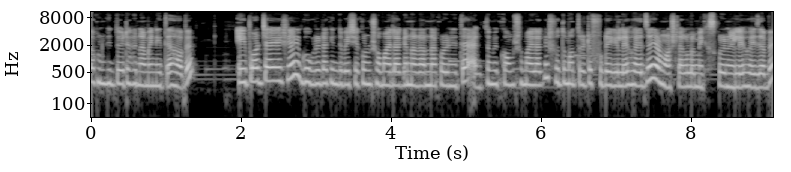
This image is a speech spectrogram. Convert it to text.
তখন কিন্তু এটাকে নামিয়ে নিতে হবে। এই পর্যায়ে এসে ঘুগনিটা কিন্তু বেশিক্ষণ সময় লাগে না রান্না করে নিতে। একদমই কম সময় লাগে, শুধুমাত্র এটা ফুটে গেলে হয়ে যায় আর মশলাগুলো মিক্স করে নিলে হয়ে যাবে।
